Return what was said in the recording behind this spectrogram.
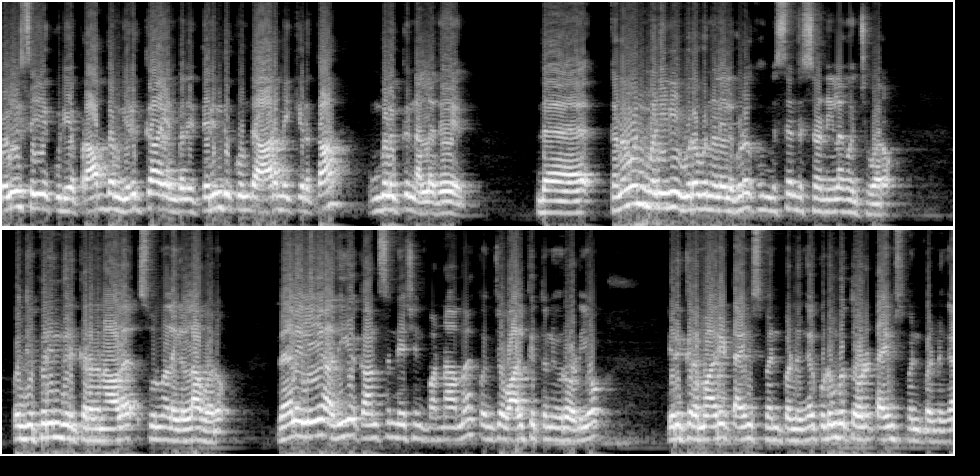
தொழில் செய்யக்கூடிய பிராப்தம் இருக்கா என்பதை தெரிந்து கொண்டு ஆரம்பிக்கிறது தான் உங்களுக்கு நல்லது. இந்த கணவன் மனைவி உறவு நிலையில கூட மிஸ் அண்டர்ஸ்டாண்டிங்லாம் கொஞ்சம் வரும். கொஞ்சம் பிரிந்து இருக்கிறதுனால சூழ்நிலைகள்லாம் வரும். வேலையிலேயே அதிக கான்சன்ட்ரேஷன் பண்ணாமல் கொஞ்சம் வாழ்க்கை துணிவரோடையும் இருக்கிற மாதிரி டைம் ஸ்பெண்ட் பண்ணுங்க. குடும்பத்தோட டைம் ஸ்பெண்ட் பண்ணுங்க.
